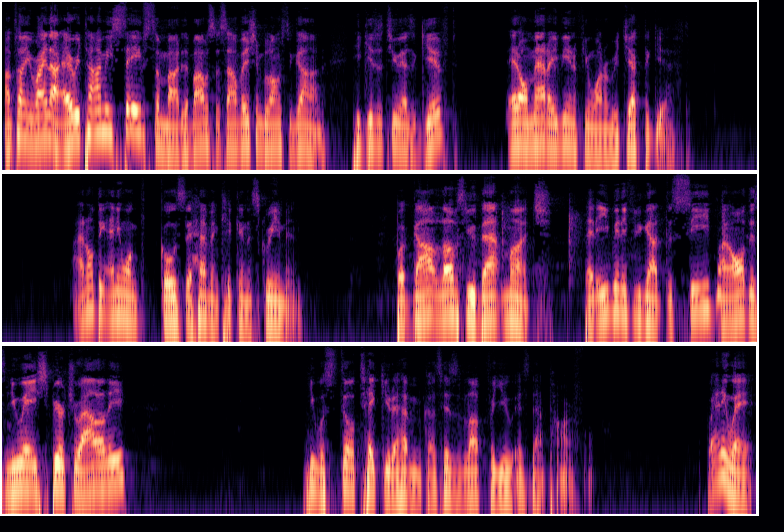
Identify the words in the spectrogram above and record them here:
I'm telling you right now, every time he saves somebody, the Bible says salvation belongs to God. He gives it to you as a gift. It don't matter even if you want to reject the gift. I don't think anyone goes to heaven kicking and screaming. But God loves you that much that even if you got deceived by all this new age spirituality, He will still take you to heaven because His love for you is that powerful. But anyway,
